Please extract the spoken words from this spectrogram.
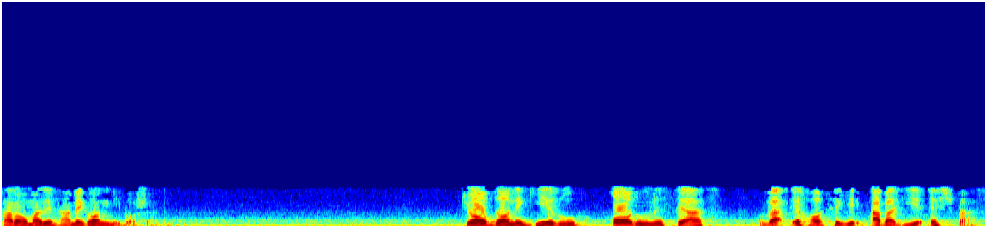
سرآمد همگان می باشد جاودانگی روح قانون سعت و احاطه ابدی عشق است.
